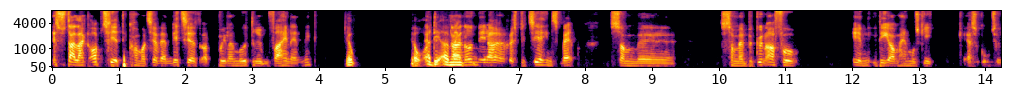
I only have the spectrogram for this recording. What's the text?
jeg synes, der er lagt op til, at det kommer til at være med til at, at på en eller anden måde drive dem fra hinanden, ikke? Jo. Jo, og det, og der man... er noget med at respektere hendes valg, som, øh, som man begynder at få en idé om, han måske ikke er så god til.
